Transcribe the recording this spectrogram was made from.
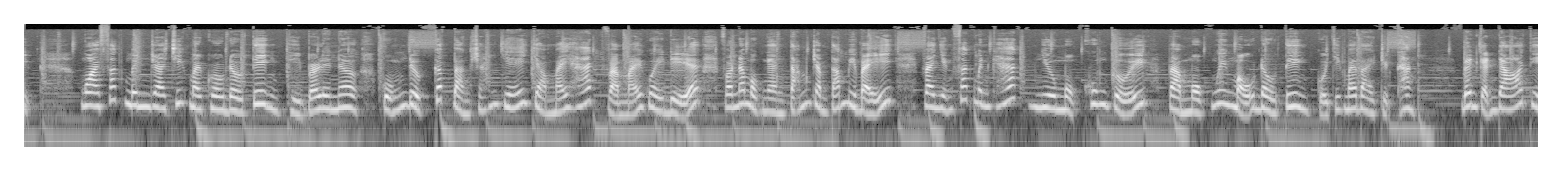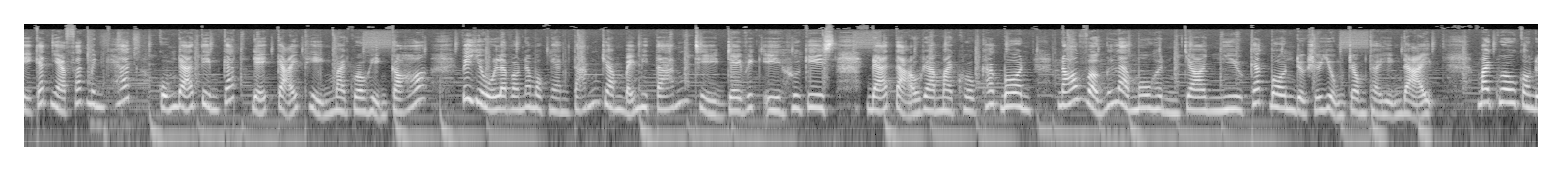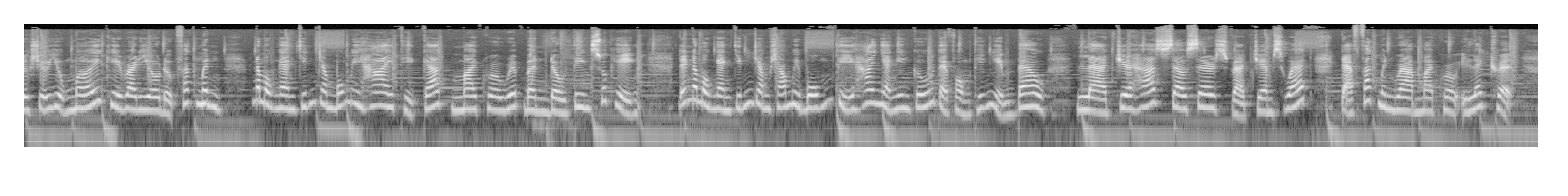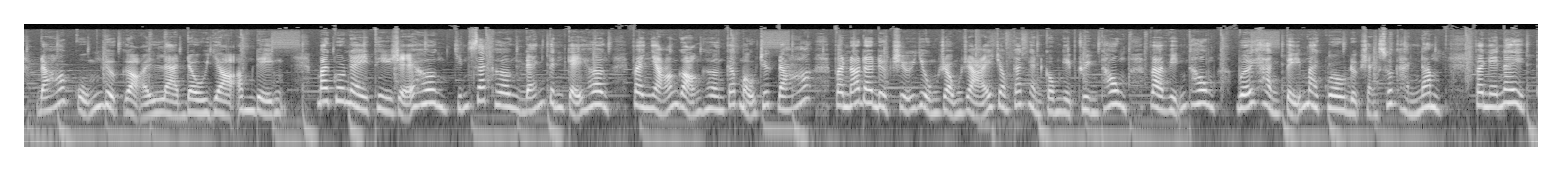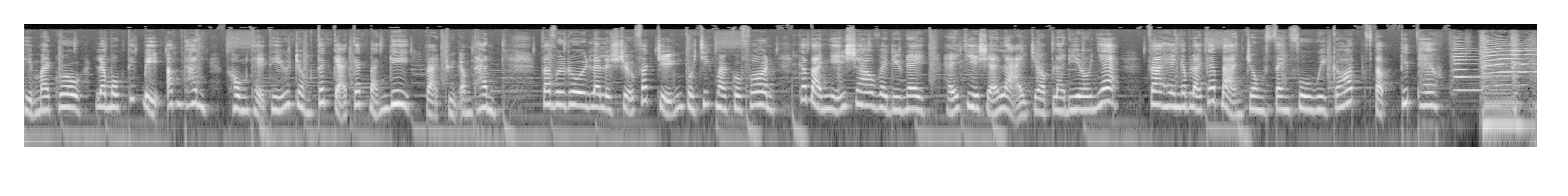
Ngoài phát minh ra chiếc micro đầu tiên thì Berliner cũng được cấp bằng sáng chế cho máy hát và máy quay đĩa vào năm 1887 và những phát minh khác như một khung cưỡi và một nguyên mẫu đầu tiên của chiếc máy bay trực thăng. Bên cạnh đó thì các nhà phát minh khác cũng đã tìm cách để cải thiện micro hiện có. Ví dụ là vào năm 1878 thì David E. Hughes đã tạo ra micro carbon. Nó vẫn là mô hình cho nhiều carbon được sử dụng trong thời hiện đại. Micro còn được sử dụng mới khi radio được phát minh. Năm 1942 thì các micro ribbon đầu tiên xuất hiện. Đến năm 1964 thì hai nhà nghiên cứu tại phòng thí nghiệm Bell là Gerhard Celsius và James Watt đã phát minh ra microelectric. Đó cũng được gọi là đầu dò âm điện. Micro này thì rẻ hơn, chính xác hơn, đáng tin cậy hơn và nhỏ gọn hơn các mẫu trước đó và nó đã được sử dụng rộng rãi trong các ngành công nghiệp truyền thông và viễn thông với hàng tỷ micro được sản xuất hàng năm. Và ngày nay thì micro là một thiết bị âm thanh không thể thiếu trong tất cả các bản ghi và truyền âm thanh. Và vừa rồi là lịch sử phát triển của chiếc microphone. Các bạn nghĩ sao về điều này? Hãy chia sẻ lại cho Pladio nhé. Và hẹn gặp lại các bạn trong Thankful We Got tập tiếp theo.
